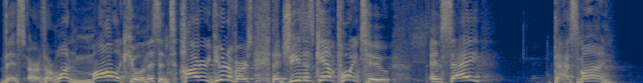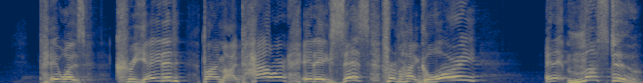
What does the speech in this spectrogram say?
this earth or one molecule in this entire universe that Jesus can't point to and say, That's mine. It was created by my power, it exists for my glory, and it must do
